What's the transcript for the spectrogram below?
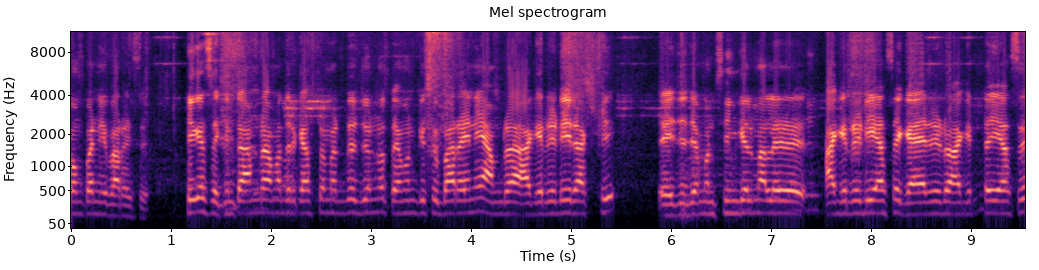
কোম্পানি বাড়াইছে ঠিক আছে? কিন্তু আমরা আমাদের কাস্টমারদের জন্য তেমন কিছু বাড়াইনি আমরা আগে রেডি রাখছি। এই যে যেমন সিঙ্গেল মালের আগে রেডি আছে গায়ের রেডও আগেরটাই আছে।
